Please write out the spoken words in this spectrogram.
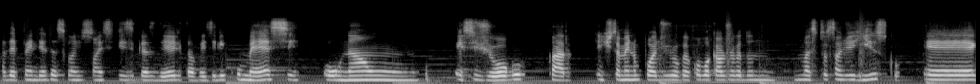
a depender das condições físicas dele. Talvez ele comece ou não esse jogo. Claro, a gente também não pode jogar, colocar o jogador numa situação de risco. É,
